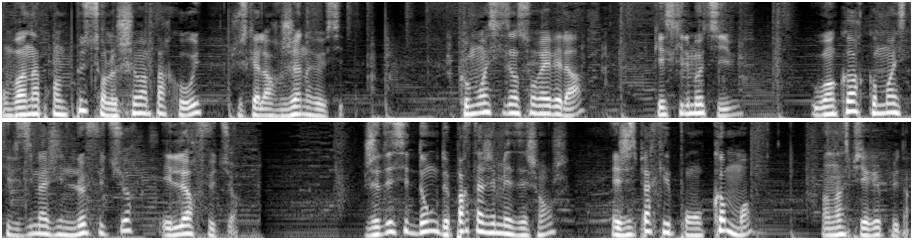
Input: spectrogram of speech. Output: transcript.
on va en apprendre plus sur le chemin parcouru jusqu'à leur jeune réussite. Comment est-ce qu'ils en sont rêvés là? Qu'est-ce qui les motive Ou encore comment est-ce qu'ils imaginent le futur et leur futur? Je décide donc de partager mes échanges et j'espère qu'ils pourront, comme moi, en inspirer plus d'un.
